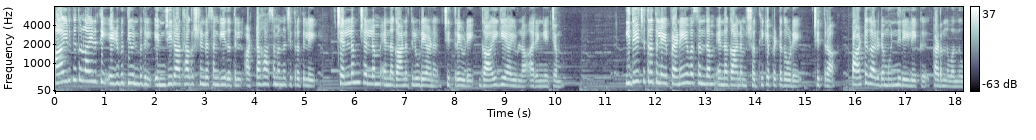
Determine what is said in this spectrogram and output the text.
ആയിരത്തി തൊള്ളായിരത്തി എഴുപത്തിയൊൻപതിൽ എം ജി രാധാകൃഷ്ണന്റെ സംഗീതത്തിൽ അട്ടഹാസം എന്ന ചിത്രത്തിലെ ചെല്ലം ചെല്ലം എന്ന ഗാനത്തിലൂടെയാണ് ചിത്രയുടെ ഗായികയായുള്ള അരങ്ങേറ്റം. ഇതേ ചിത്രത്തിലെ പ്രണയവസന്തം എന്ന ഗാനം ശ്രദ്ധിക്കപ്പെട്ടതോടെ ചിത്ര പാട്ടുകാരുടെ മുൻനിരയിലേക്ക് കടന്നു കടന്നുവന്നു.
